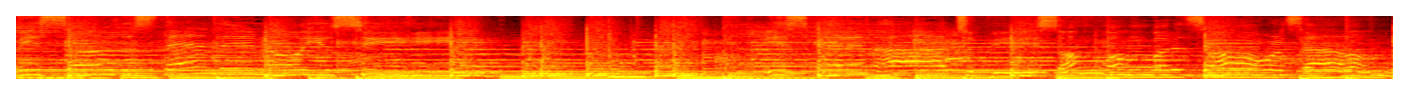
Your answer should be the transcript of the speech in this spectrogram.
Misunderstanding all you see. Getting hard to be someone, but out.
